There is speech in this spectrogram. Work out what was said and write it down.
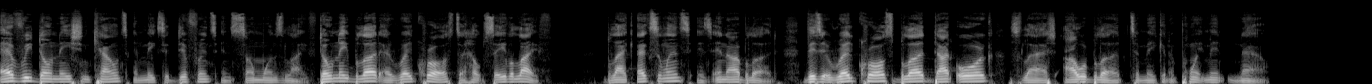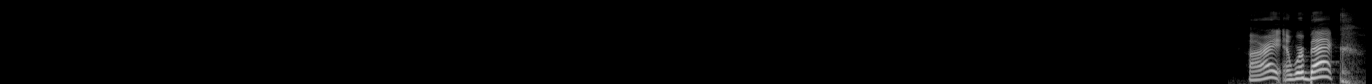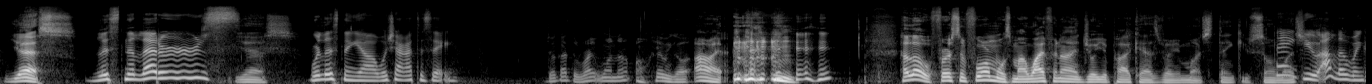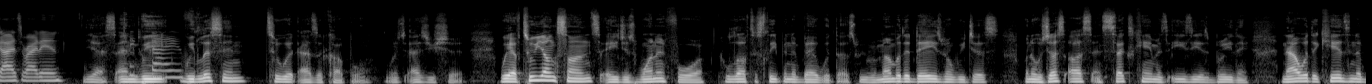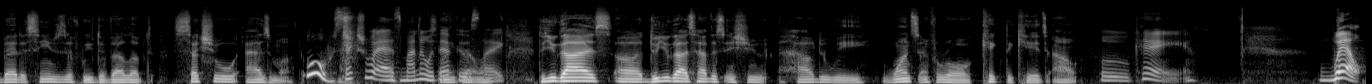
Every donation counts and makes a difference in someone's life. Donate blood at Red Cross to help save a life. Black excellence is in our blood. Visit redcrossblood.org slash our blood to make an appointment now. All right, and we're back. Yes. Listener letters. Yes. We're listening, y'all. What y'all got to say? Do I got the right one up? Oh, here we go. All right. Hello. First and foremost, my wife and I enjoy your podcast very much. Thank you so Thank much. Thank you. I love when guys write in. Yes, and Thanks, we guys. we listen to it as a couple, which as you should. We have two young sons, ages one and four, who love to sleep in the bed with us. We remember the days when we just when it was just us and sex came as easy as breathing. Now with the kids in the bed, it seems as if we've developed sexual asthma. Ooh, sexual asthma. I know what that Like that feels one. like. Do you guys uh do you guys have this issue? How do we once and for all kick the kids out? Okay. Well,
